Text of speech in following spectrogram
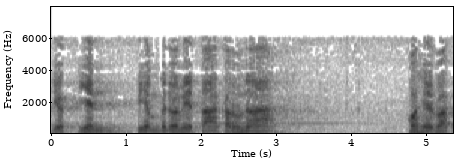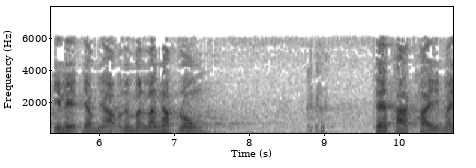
เยือกเย็นเปี่ยมไปด้วยเมตตากรุณา เพราะเหตุว่ากิเลสหยาบๆนั้นมันระงับลง แต่ถ้าใครไม่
